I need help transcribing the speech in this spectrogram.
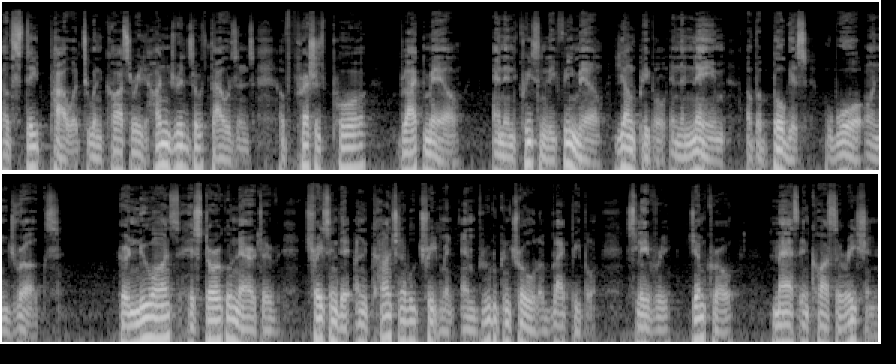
of state power to incarcerate hundreds of thousands of precious poor black male and increasingly female young people in the name of a bogus war on drugs. Her nuanced historical narrative tracing the unconscionable treatment and brutal control of black people, slavery, Jim Crow, mass incarceration,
